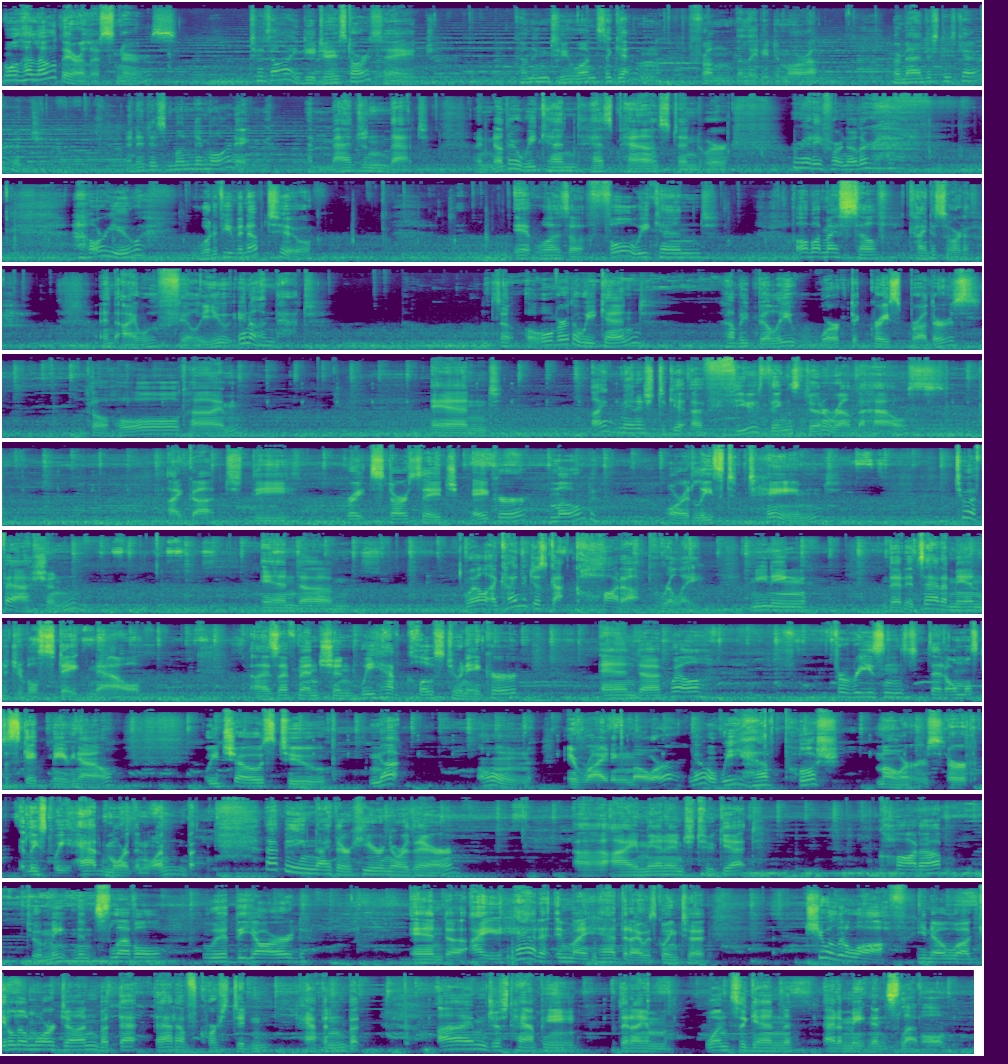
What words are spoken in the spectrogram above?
Well, hello there, listeners. Tis I, DJ Star Sage, coming to you once again from the Lady Demora, Her Majesty's carriage. And it is Monday morning. Imagine that. Another weekend has passed and we're ready for another. How are you? What have you been up to? It was a full weekend, all by myself, kinda sort of and I will fill you in on that. So, over the weekend, hubby Billy worked at Grace Brothers the whole time, and I managed to get a few things done around the house. I got the Great Star Sage Acre mowed, or at least tamed, to a fashion and um, well, I kind of just got caught up, really, meaning that it's at a manageable state now. As I've mentioned, we have close to an acre, and uh, well, for reasons that almost escape me now, we chose to not own a riding mower. No, we have push mowers, or at least we had more than one, but that being neither here nor there, uh, I managed to get caught up to a maintenance level with the yard. And uh, I had it in my head that I was going to chew a little off, you know, uh, get a little more done, but that, that of course didn't happen. But I'm just happy that I am once again at a maintenance level.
